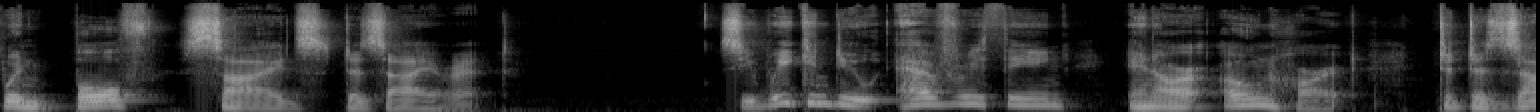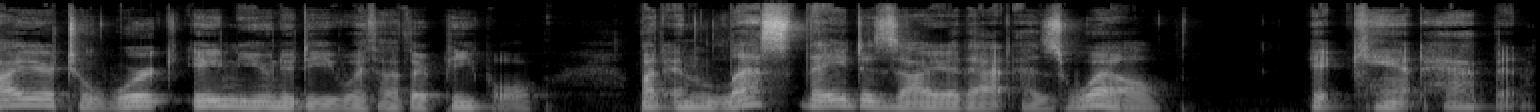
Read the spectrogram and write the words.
when both sides desire it. See, we can do everything in our own heart to desire to work in unity with other people, but unless they desire that as well, it can't happen.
